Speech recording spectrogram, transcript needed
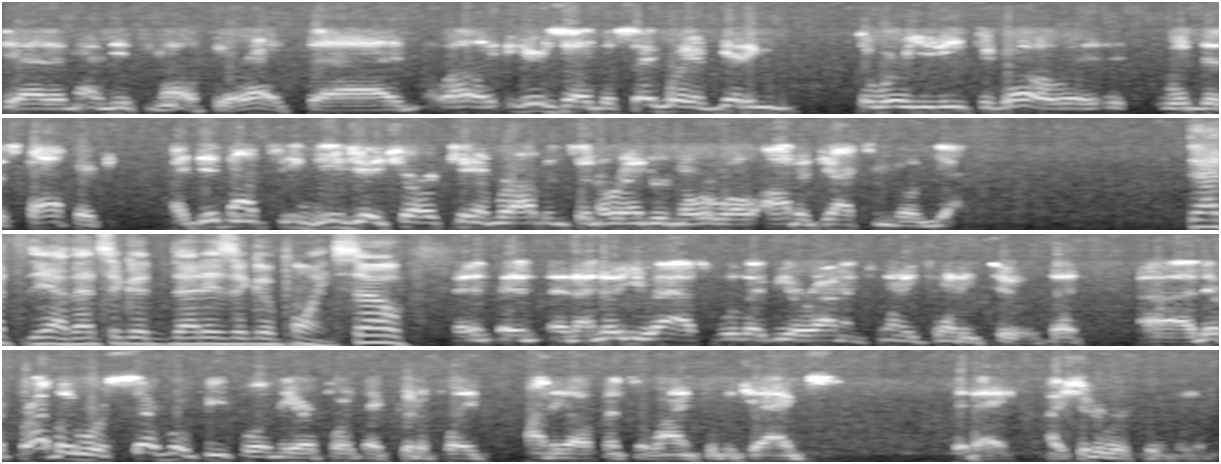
Yeah, they might need some help. You're right. Uh, well, here's uh, the segue of getting to where you need to go uh, with this topic. I did not see DJ Chark, Cam Robinson, or Andrew Norwell out of Jacksonville yet. That's yeah, that's a good that is a good point. So And, and, and I know you asked, will they be around in 2022? But uh, there probably were several people in the airport that could have played on the offensive line for the Jags today. I should have recruited them.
